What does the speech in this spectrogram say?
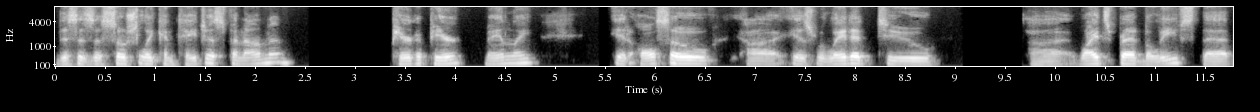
this is a socially contagious phenomenon, peer to peer mainly. It also uh, is related to uh, widespread beliefs that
